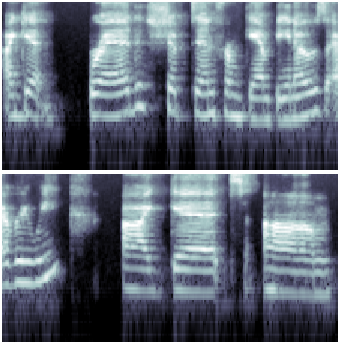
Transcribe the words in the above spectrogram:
I get bread shipped in from Gambino's every week. I get um,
